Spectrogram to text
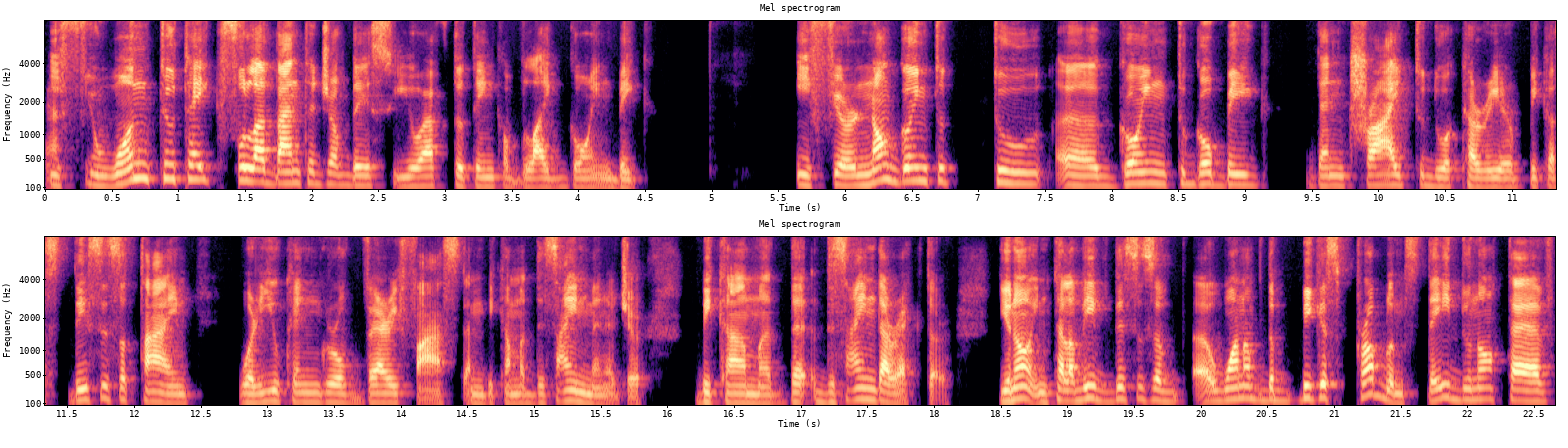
yeah. if you want to take full advantage of this you have to think of like going big. If you're not going to to uh, going to go big then try to do a career because this is a time where you can grow very fast and become a design manager become a de- design director. You know in tel aviv this is a, a, one of the biggest problems. They do not have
